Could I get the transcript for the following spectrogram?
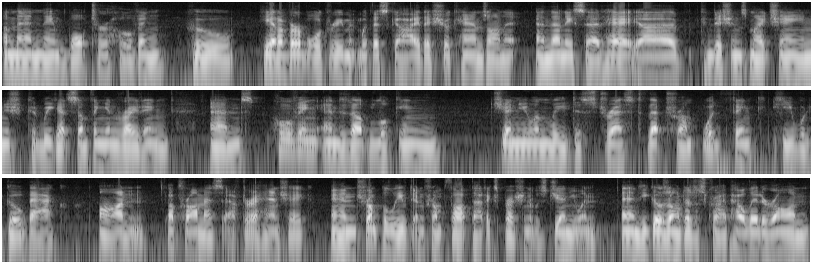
a man named Walter Hoving, who he had a verbal agreement with this guy. They shook hands on it, and then he said, "Hey, uh, conditions might change. Could we get something in writing?" And Hoving ended up looking genuinely distressed that Trump would think he would go back on a promise after a handshake. And Trump believed him. Trump thought that expression was genuine. And he goes on to describe how later on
